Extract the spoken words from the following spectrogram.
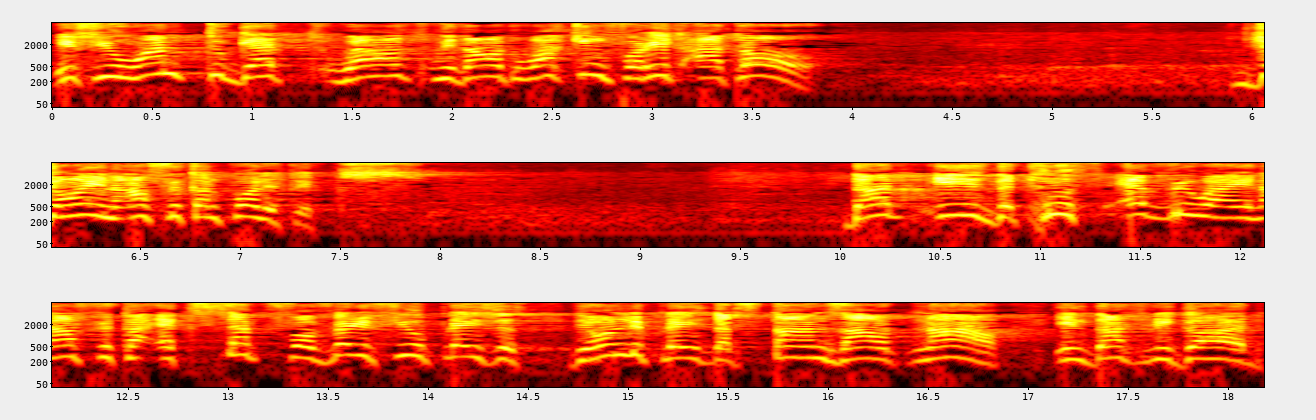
If you want to get wealth without working for it at all, join African politics. That is the truth everywhere in Africa except for very few places. The only place that stands out now in that regard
